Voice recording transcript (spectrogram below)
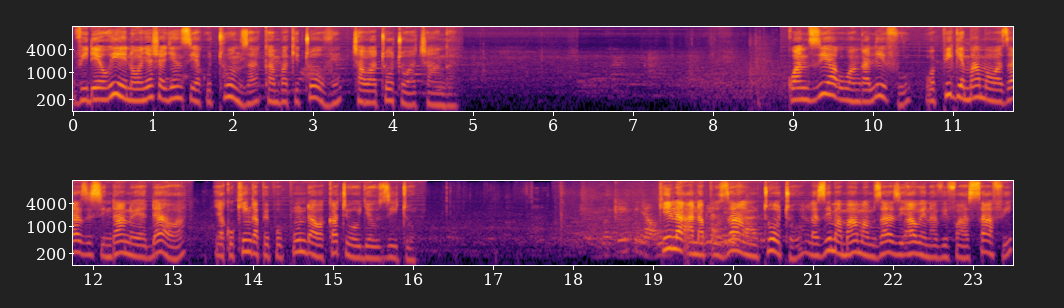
Video hii inaonyesha jinsi ya kutunza kamba kitovu cha watoto wachanga. Kuanzia uangalifu, wapige mama wazazi sindano ya dawa ya kukinga pepopunda wakati wa ujauzito. Kila anapozaa mtoto, lazima mama mzazi awe na vifaa safi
